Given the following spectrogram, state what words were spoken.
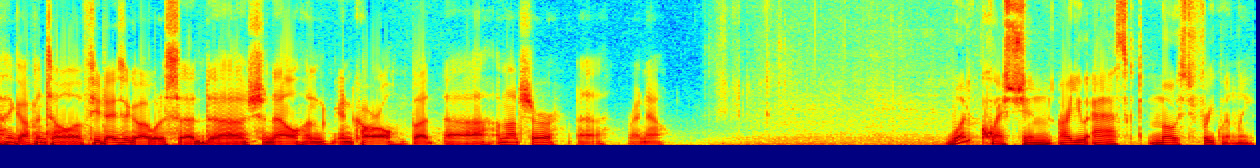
I think up until a few days ago, I would have said uh, Chanel and, and Karl, but uh, I'm not sure uh, right now. What question are you asked most frequently?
